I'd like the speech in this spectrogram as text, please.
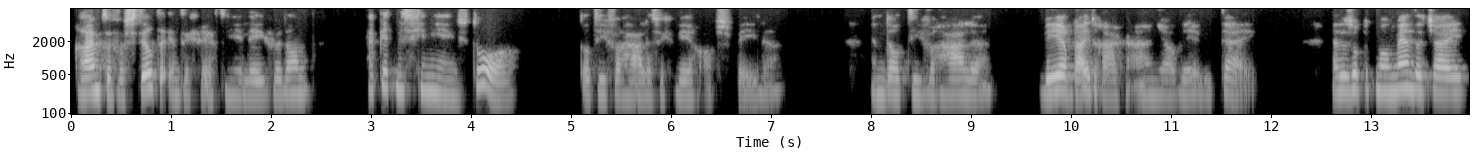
ruimte voor stilte integreert in je leven, dan heb je het misschien niet eens door dat die verhalen zich weer afspelen. En dat die verhalen weer bijdragen aan jouw realiteit. En dus op het moment dat jij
